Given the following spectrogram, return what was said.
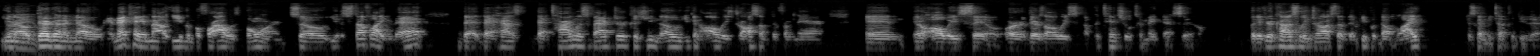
you right. know, they're gonna know. And that came out even before I was born. So stuff like that, that that has that timeless factor, because you know you can always draw something from there and it'll always sell, or there's always a potential to make that sell. But if you're constantly drawing stuff that people don't like, it's gonna be tough to do that.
